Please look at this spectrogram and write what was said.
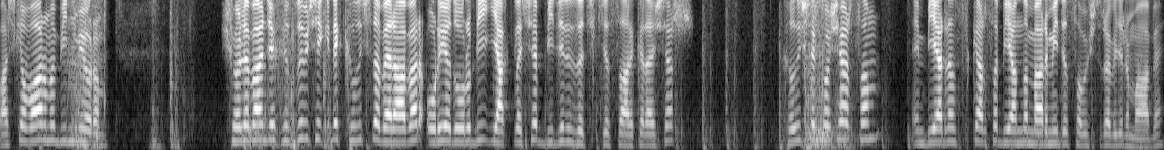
Başka var mı bilmiyorum. Şöyle bence hızlı bir şekilde kılıçla beraber oraya doğru bir yaklaşabiliriz açıkçası arkadaşlar. Kılıçla koşarsam hem bir yerden sıkarsa bir anda mermiyi de savuşturabilirim abi.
